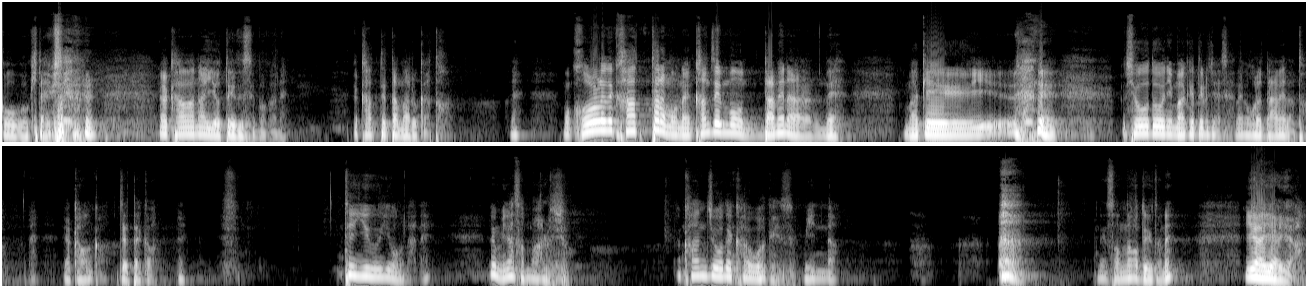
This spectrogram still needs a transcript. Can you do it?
交互期待みたいな。買わない予定ですよ、僕はね。買ってたまるかと。ね。もうこれで買ったらもうね、完全もうダメなね、負け、ね、衝動に負けてるじゃないですかね。これはダメだと。いや、買わんか。絶対買わん。ね。っていうようなね。でも皆さんもあるでしょ。感情で買うわけですみんな。で そんなこと言うとね、いやいやいや、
